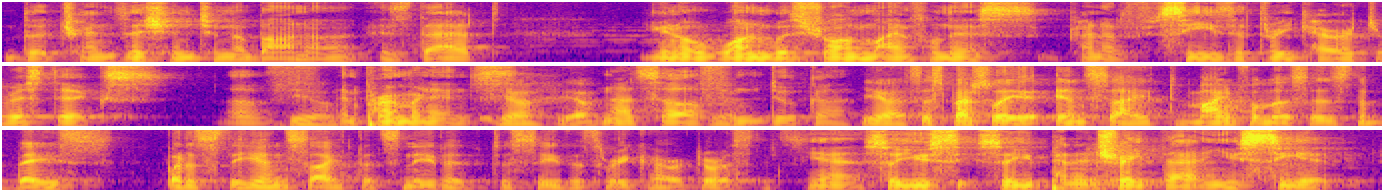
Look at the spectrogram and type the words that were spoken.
the transition to nibbana, is that you know one with strong mindfulness kind of sees the three characteristics of Yeah. impermanence, Yeah, yeah. not self, and dukkha. Yeah, it's especially insight. Mindfulness is the base, but it's the insight that's needed to see the three characteristics. Yeah, so you see, so you penetrate that and you see it,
